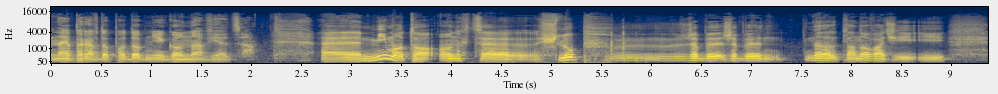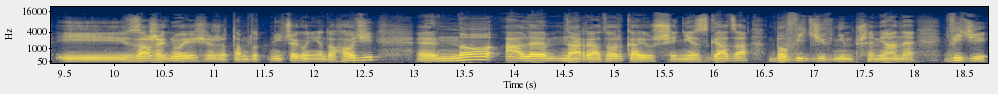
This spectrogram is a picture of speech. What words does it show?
najprawdopodobniej go nawiedza. E, mimo to on chce ślub, y, żeby, żeby nadal planować i, i, i zażegnuje się, że tam do niczego nie dochodzi. E, no, ale narratorka już się nie zgadza, bo widzi w nim przemianę, widzi,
